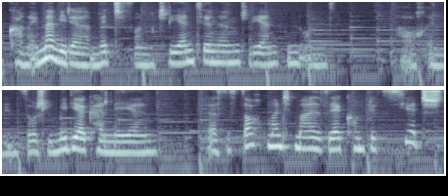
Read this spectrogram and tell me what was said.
bekomme immer wieder mit von Klientinnen, Klienten und auch in den Social-Media-Kanälen, dass es doch manchmal sehr kompliziert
